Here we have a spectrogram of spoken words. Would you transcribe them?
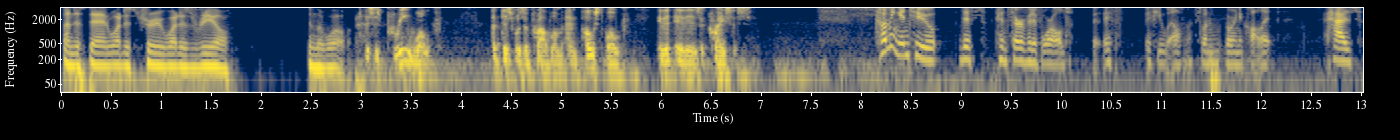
understand what is true what is real in the world. This is pre-woke that this was a problem and post-woke it, it is a crisis. Coming into this conservative world if if you will that's what i'm going to call it has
